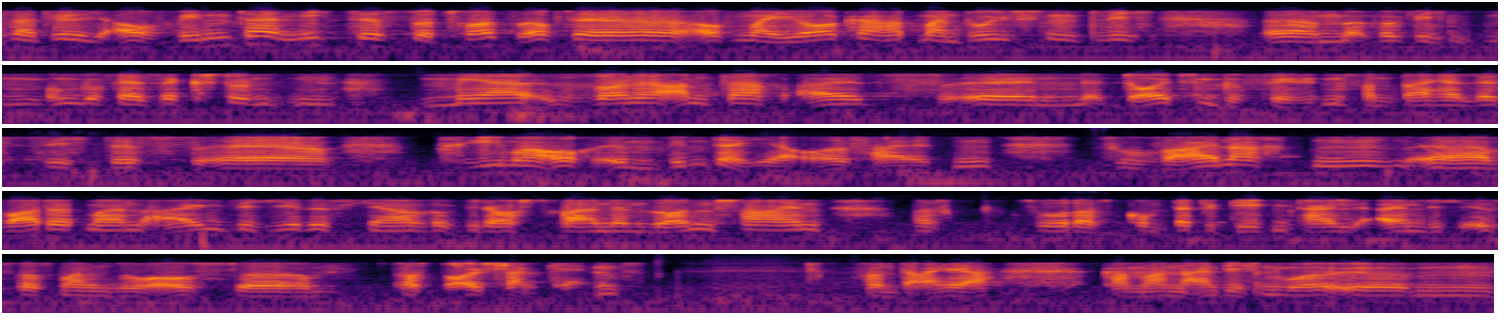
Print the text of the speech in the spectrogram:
Ist natürlich auch Winter. Nichtsdestotrotz auf der auf Mallorca hat man durchschnittlich ähm, wirklich ungefähr sechs Stunden mehr Sonne am Tag als in deutschen Gefilden. Von daher lässt sich das äh, prima auch im Winter hier aushalten. Zu Weihnachten äh, erwartet man eigentlich jedes Jahr wirklich auch strahlenden Sonnenschein, was so das komplette Gegenteil eigentlich ist, was man so aus äh, aus Deutschland kennt. Von daher kann man eigentlich nur, ähm,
